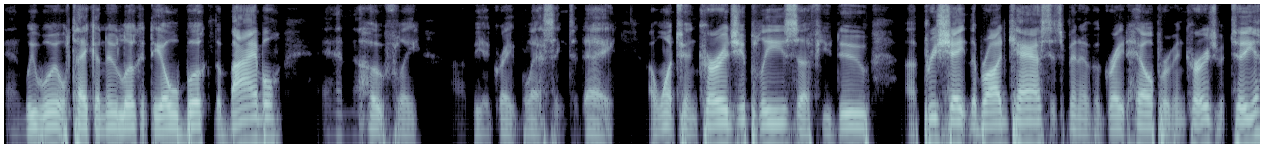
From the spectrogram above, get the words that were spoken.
And we will take a new look at the old book, the Bible, and uh, hopefully uh, be a great blessing today. I want to encourage you, please, uh, if you do appreciate the broadcast, it's been of a great help or of encouragement to you.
